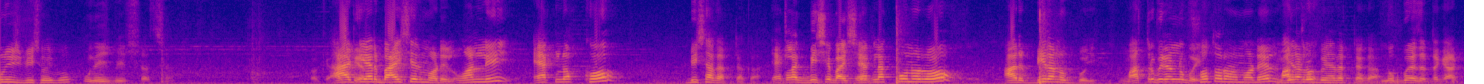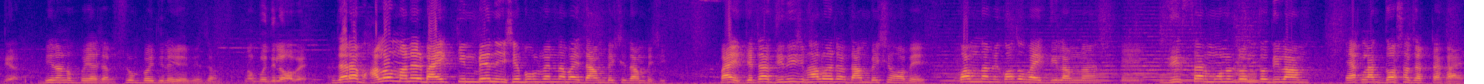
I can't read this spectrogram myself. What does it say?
উনিশ বিশ হইব। উনিশ বিশ আচ্ছা। ওকে আরটিআর বাইশের মডেল অনলি এক লক্ষ বিশ হাজার টাকা। এক লাখ বিশে বাইশে? এক লাখ পনেরো আর বিরানব্বই। মাত্র বিরানব্বই? সতেরো মডেল বিরানব্বই হাজার টাকা। নব্বই হাজার টাকা আটটিয়ার বিরানব্বই হাজার নব্বই দিলেই হইবে যান নব্বই দিলে হবে। যারা ভালো মানের বাইক কিনবেন এসে বলবেন না ভাই দাম বেশি দাম বেশি। ভাই যেটা জিনিস ভালো এটার দাম বেশি হবে। কম দামে কত বাইক দিলাম না। জিক্সার মনোটন তো দিলাম এক লাখ দশ হাজার টাকায়।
